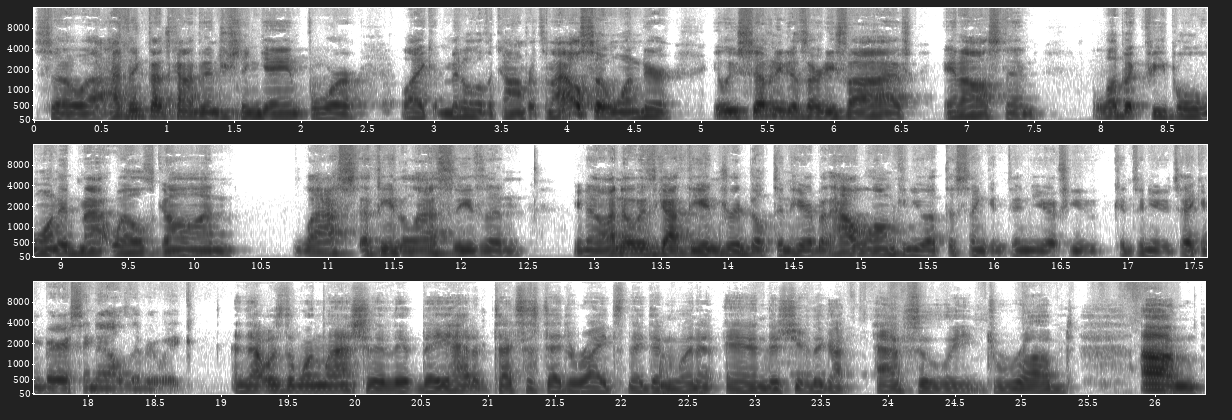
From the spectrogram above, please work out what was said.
So uh, I think that's kind of an interesting game for like middle of the conference. And I also wonder you lose 70 to 35 in Austin. Lubbock people wanted Matt Wells gone last at the end of last season. You know, I know he's got the injury built in here, but how long can you let this thing continue if you continue to take embarrassing L's every week? And that was the one last year. They, they had Texas dead to rights and they didn't win it. And this year they got absolutely drubbed. Um,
